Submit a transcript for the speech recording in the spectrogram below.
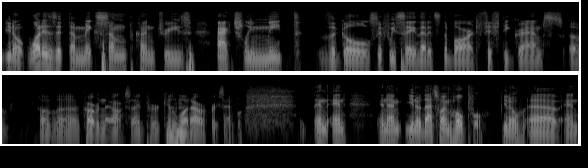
you know what is it that makes some countries actually meet the goals if we say that it's the bar at 50 grams of of uh, carbon dioxide per kilowatt mm-hmm. hour, for example. And and and I'm you know that's why I'm hopeful. You know, uh, and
